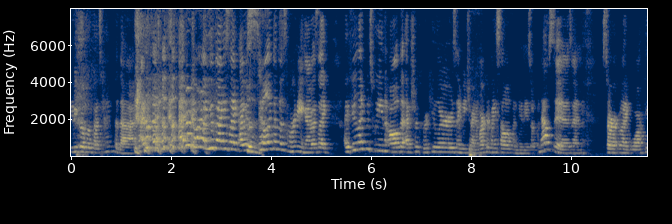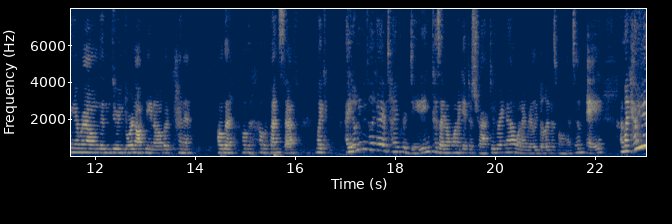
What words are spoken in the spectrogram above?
we girls don't got time for that. I don't, I don't know how you guys like. I was telling them this morning. I was like, I feel like between all the extracurriculars and me trying to market myself and do these open houses and start like walking around and doing door knocking and all the kind of all the all the all the fun stuff. I'm like. I don't even feel like I have time for dating because I don't want to get distracted right now when I'm really building this momentum. A, I'm like, how do you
